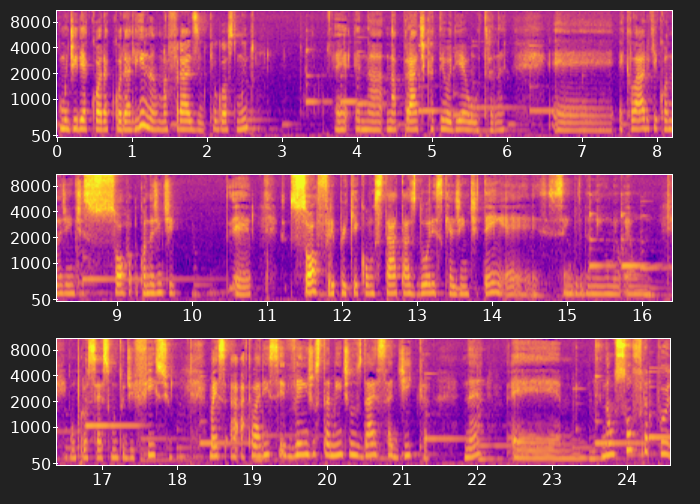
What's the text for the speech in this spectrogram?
como diria Cora Coralina, uma frase que eu gosto muito, é, é na, na prática a teoria é outra, né? É, é claro que quando a gente só, quando a gente é, sofre porque constata as dores que a gente tem, é, sem dúvida nenhuma, é um, é um processo muito difícil, mas a, a Clarice vem justamente nos dar essa dica, né? É, não sofra por,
